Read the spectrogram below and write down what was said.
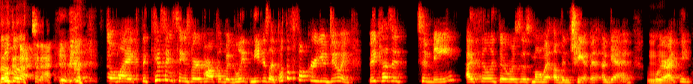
We'll go back to that. so like the kissing scene is very powerful, but Needy's like, "What the fuck are you doing?" Because it to me, I feel like there was this moment of enchantment again, where Mhm. I think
